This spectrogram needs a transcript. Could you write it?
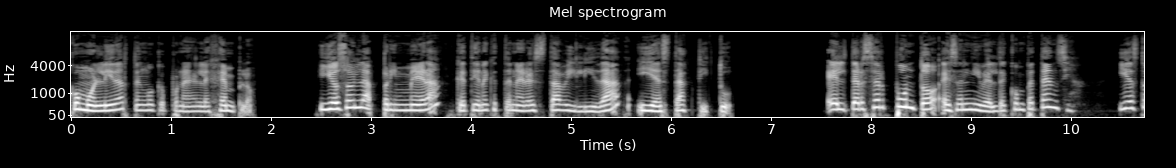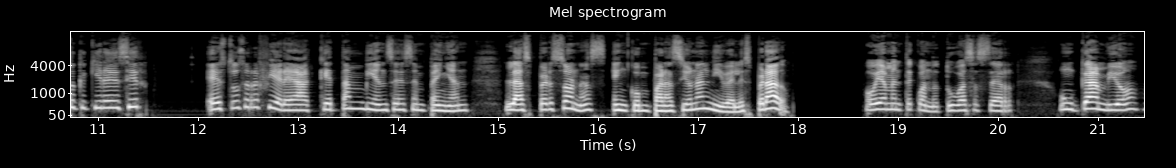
como líder, tengo que poner el ejemplo. Y yo soy la primera que tiene que tener esta habilidad y esta actitud. El tercer punto es el nivel de competencia. ¿Y esto qué quiere decir? Esto se refiere a qué tan bien se desempeñan las personas en comparación al nivel esperado. Obviamente cuando tú vas a hacer un cambio,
